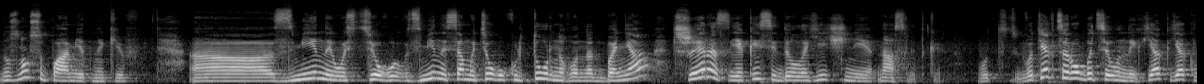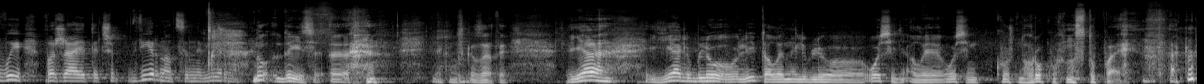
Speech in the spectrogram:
ну, зносу пам'ятників. Зміни ось цього зміни саме цього культурного надбання через якісь ідеологічні наслідки. От, от як це робиться у них? Як, як ви вважаєте, чи вірно це невірно? Ну, дивіться, е, як вам сказати. Я, я люблю літо, але не люблю осінь, але осінь кожного року наступає. Так.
